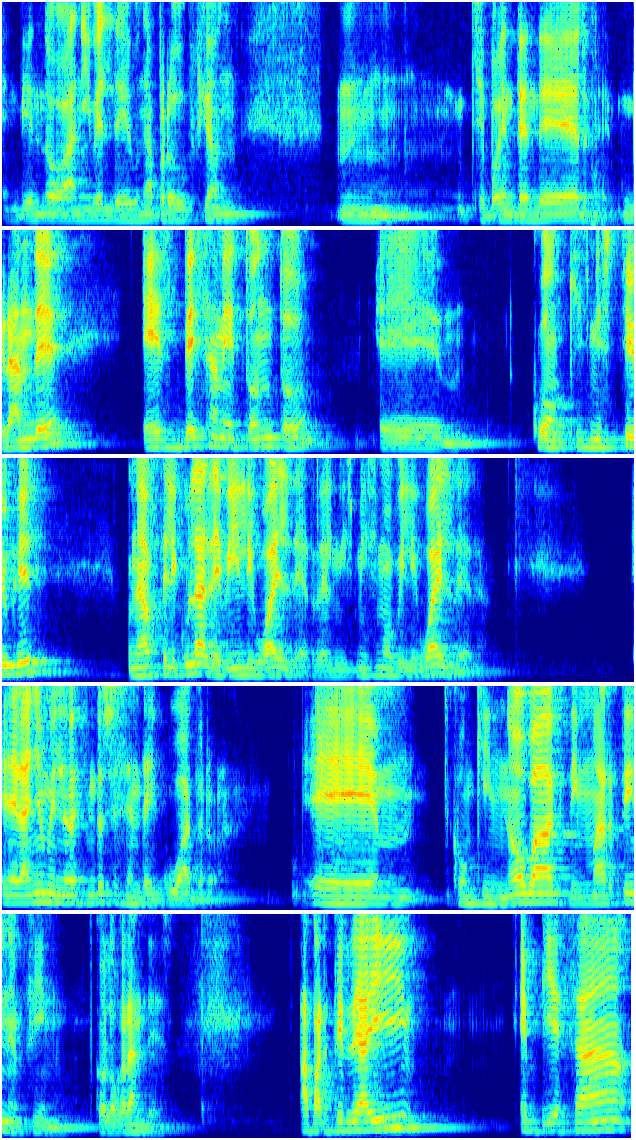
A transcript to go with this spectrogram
entiendo a nivel de una producción, mmm, se puede entender grande, es Bésame tonto, eh, con Kiss Me Stupid, una película de Billy Wilder, del mismísimo Billy Wilder, en el año 1964. Eh, con Kim Novak, Dean Martin, en fin, con los grandes. A partir de ahí empieza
